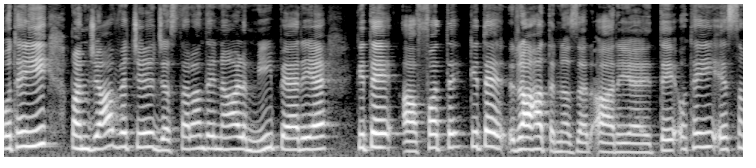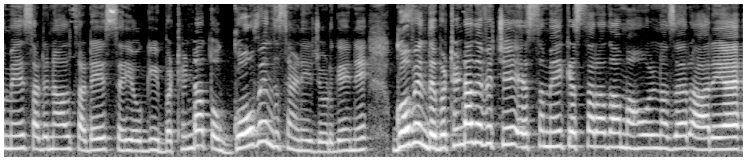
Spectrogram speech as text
ਉਥੇ ਹੀ ਪੰਜਾਬ ਵਿੱਚ ਜਿਸ ਤਰ੍ਹਾਂ ਦੇ ਨਾਲ ਮੀਂਹ ਪੈ ਰਿਹਾ ਹੈ ਕਿਤੇ ਆਫਤ ਕਿਤੇ ਰਾਹਤ ਨਜ਼ਰ ਆ ਰਿਹਾ ਹੈ ਤੇ ਉਥੇ ਹੀ ਇਸ ਸਮੇਂ ਸਾਡੇ ਨਾਲ ਸਾਡੇ ਸਹਿਯੋਗੀ ਬਠਿੰਡਾ ਤੋਂ ਗੋਵਿੰਦ ਸੈਣੀ ਜੁੜ ਗਏ ਨੇ। ਗੋਵਿੰਦ ਬਠਿੰਡਾ ਦੇ ਵਿੱਚ ਇਸ ਸਮੇਂ ਕਿਸ ਤਰ੍ਹਾਂ ਦਾ ਮਾਹੌਲ ਨਜ਼ਰ ਆ ਰਿਹਾ ਹੈ?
